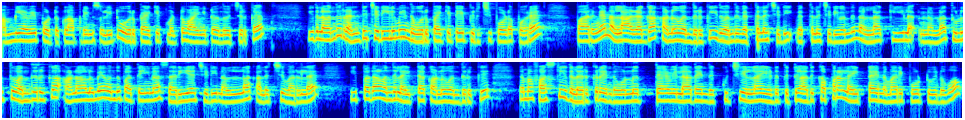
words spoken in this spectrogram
கம்மியாகவே போட்டுக்கலாம் அப்படின்னு சொல்லிட்டு ஒரு பேக்கெட் மட்டும் வாங்கிட்டு வந்து வச்சுருக்கேன். இதில் வந்து ரெண்டு செடியிலுமே இந்த ஒரு பாக்கெட்டே பிரித்து போட போகிறேன் பாருங்கள் நல்லா அழகாக கணு வந்திருக்கு. இது வந்து வெத்தலை செடி. வெத்தலை செடி வந்து நல்லா கீழே நல்லா துளுத்து வந்திருக்கு. ஆனாலுமே வந்து பார்த்திங்கன்னா சரியாக செடி நல்லா கலைச்சி வரல. இப்போ தான் வந்து லைட்டாக கணு வந்திருக்கு. நம்ம ஃபஸ்ட்டு இதில் இருக்கிற இந்த ஒன்று தேவையில்லாத இந்த குச்சியெல்லாம் எடுத்துட்டு அதுக்கப்புறம் லைட்டாக இந்த மாதிரி போட்டு விடுவோம்.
